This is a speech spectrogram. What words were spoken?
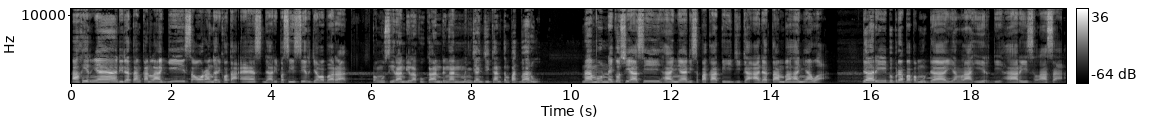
Akhirnya didatangkan lagi seorang dari kota es dari pesisir Jawa Barat. Pengusiran dilakukan dengan menjanjikan tempat baru namun, negosiasi hanya disepakati jika ada tambahan nyawa dari beberapa pemuda yang lahir di hari Selasa.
